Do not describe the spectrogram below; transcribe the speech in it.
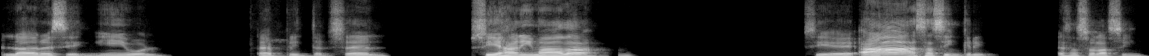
La de Resident Evil, la de Splinter Cell. Si es animada. Si es. Ah, Assassin's Creed. Esas son las cinco.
